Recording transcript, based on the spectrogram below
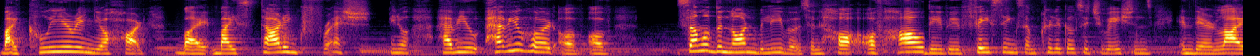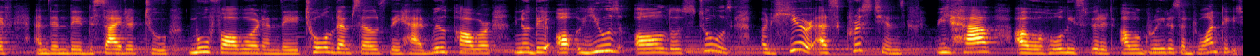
by clearing your heart, by by starting fresh. You know, have you have you heard of of some of the non believers and how, of how they were facing some critical situations in their life, and then they decided to move forward and they told themselves they had willpower. You know, they all, use all those tools. But here, as Christians, we have our Holy Spirit, our greatest advantage,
